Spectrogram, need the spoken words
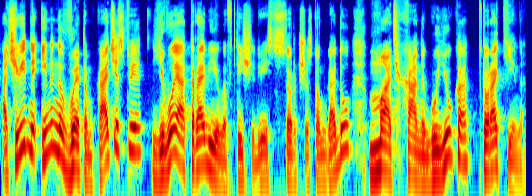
Очевидно, именно в этом качестве его и отравила в 1246 году мать хана Гуюка Туракина.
